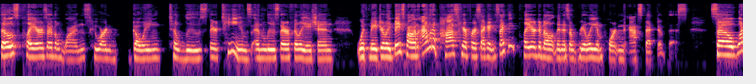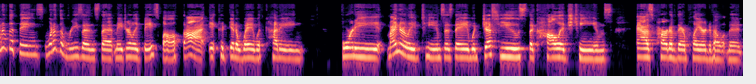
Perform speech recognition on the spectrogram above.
those players are the ones who are going to lose their teams and lose their affiliation with Major League Baseball. And I want to pause here for a second because I think player development is a really important aspect of this. So, one of the things, one of the reasons that Major League Baseball thought it could get away with cutting 40 minor league teams is they would just use the college teams as part of their player development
